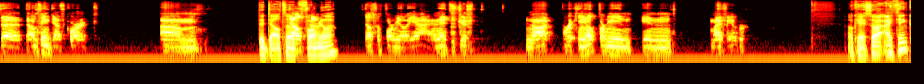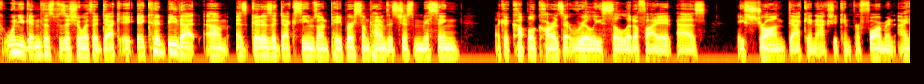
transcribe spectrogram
the bouncing Deathquark um, The delta, Delta. formula. delta formula, yeah, and it's just not working out for me in, in my favor. Okay, so I think when you get into this position with a deck, it, it could be that um, as good as a deck seems on paper, sometimes it's just missing like a couple cards that really solidify it as a strong deck and actually can perform. And I,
